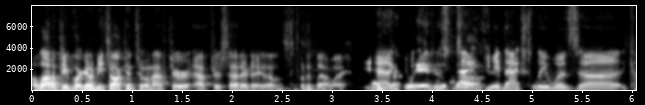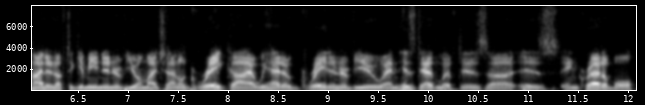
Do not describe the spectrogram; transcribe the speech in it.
a lot of people are going to be talking to him after after Saturday. I'll just put it that way. Yeah, Gabe Gabe, is Gabe, tough. Gabe actually was uh, kind enough to give me an interview on my channel. Great guy. We had a great interview, and his deadlift is uh, is incredible.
